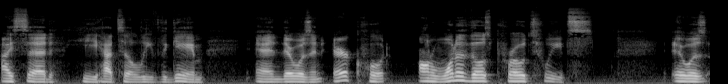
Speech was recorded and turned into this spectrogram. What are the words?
I said he had to leave the game. And there was an air quote on one of those pro tweets. It was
